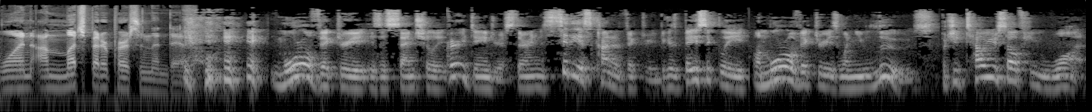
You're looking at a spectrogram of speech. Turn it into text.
one. I'm a much better person than Dan. moral victory is essentially very dangerous. They're an insidious kind of victory because basically a moral victory is when you lose, but you tell yourself you won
